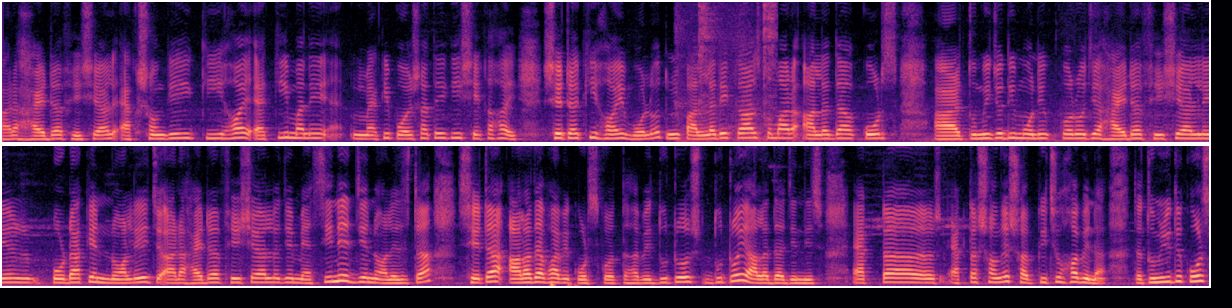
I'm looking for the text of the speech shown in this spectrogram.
আর হাইড্রা ফেশিয়াল একসঙ্গেই কি হয়? একই মানে একই একই পয়সাতেই কি শেখা হয়? সেটা কি হয় বলো? তুমি পার্লারে কাজ, তোমার আলাদা কোর্স, আর তুমি যদি মনে করো যে হাইড্রা ফেশিয়ালের প্রোডাক্টের নলেজ আর হাইড্রা ফেশিয়াল যে মেশিনের যে নলেজটা সেটা আলাদাভাবে কোর্স করতে হবে। দুটো, দুটোই আলাদা জিনিস। একটা, একটার সঙ্গে সব কিছু হবে না। তা তুমি যদি কোর্স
